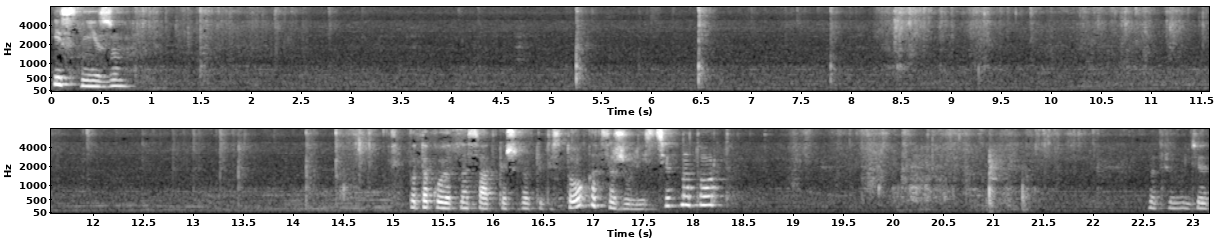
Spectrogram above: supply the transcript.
И снизу Вот такой вот насадкой широкий листок, отсажу листьев на торт. Смотрю, где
